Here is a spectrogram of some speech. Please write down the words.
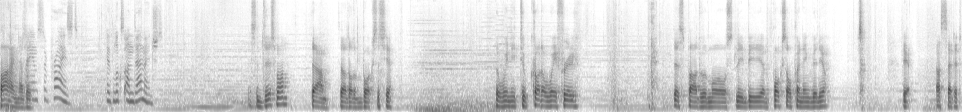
I am surprised. It looks undamaged. Is it this one? Damn, there are a lot of boxes here. So we need to cut our way through. This part will mostly be a box opening video. Yeah, I said it.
